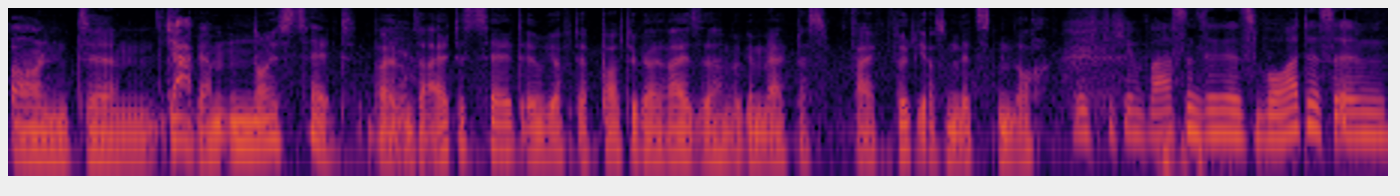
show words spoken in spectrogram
Und ähm, ja, wir haben ein neues Zelt, weil Ja. unser altes Zelt irgendwie auf der Portugalreise haben wir gemerkt, das pfeift wirklich aus dem letzten Loch. Richtig im wahrsten Sinne des Wortes. Ähm,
